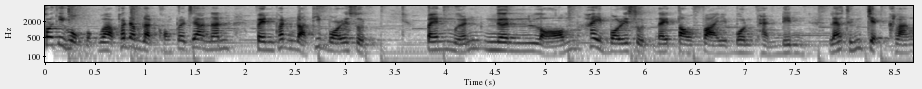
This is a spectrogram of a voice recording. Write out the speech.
ข้อที่ 6 บอกว่าพระดำรัสของพระเจ้านั้นเป็นพระดำรัสที่บริสุทธิ์ เป็นเหมือนเงินหลอมให้บริสุทธิ์ในเตาไฟบนแผ่นดินแล้วถึง 7 ครั้ง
